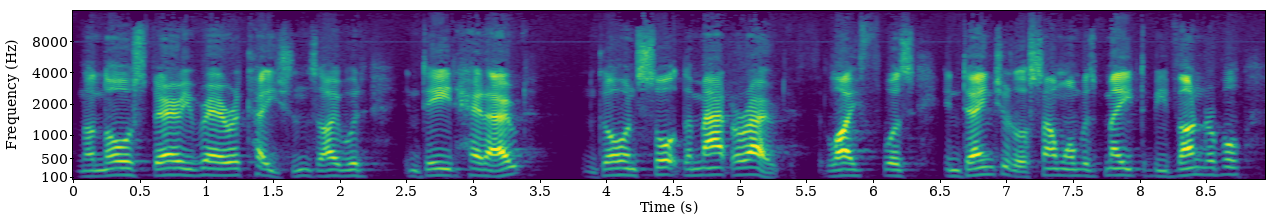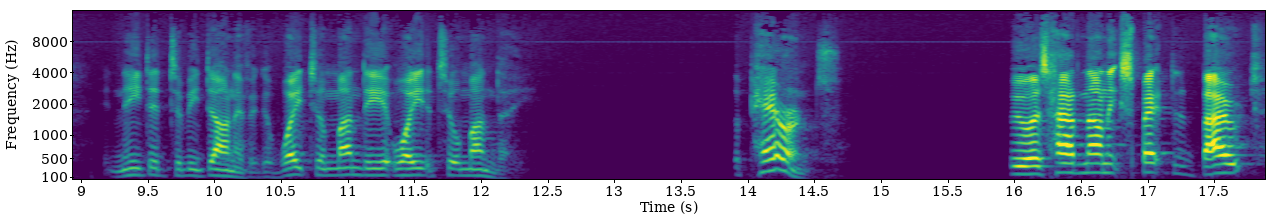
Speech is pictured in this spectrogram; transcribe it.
And on those very rare occasions, I would indeed head out and go and sort the matter out life was endangered or someone was made to be vulnerable, it needed to be done. If it could wait till Monday, it waited till Monday. The parent who has had an unexpected bout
